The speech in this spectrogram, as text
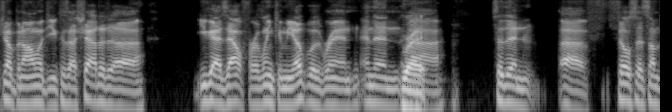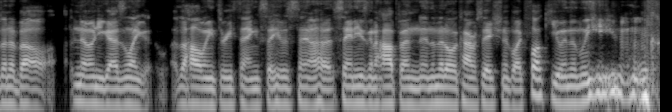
jumping on with you because I shouted uh you guys out for linking me up with Ren, and then Right. uh, so then uh Phil said something about knowing you guys and like the Halloween three thing, so he was uh, saying he's gonna hop in in the middle of a conversation and be like fuck you and then leave.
